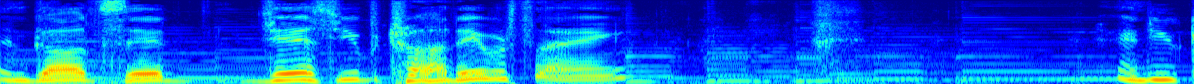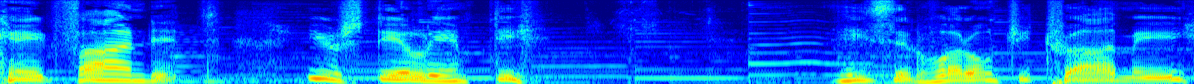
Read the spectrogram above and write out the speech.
And God said, Jess, you've tried everything and you can't find it. You're still empty. He said, Why don't you try me?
